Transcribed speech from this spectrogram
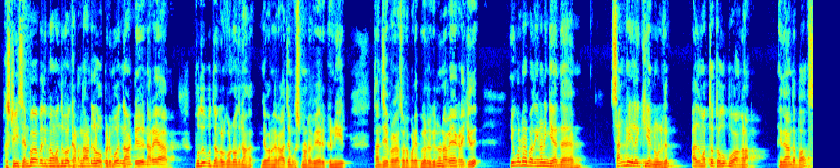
இப்போ ஸ்ரீ செண்பகா பதிப்பகம் வந்து இப்போ கடந்த ஆண்டுகளை ஒப்பிடும்போது இந்த ஆண்டு நிறையா புது புத்தகங்கள் கொண்டு வந்துட்டாங்க. இங்கே பாருங்க ராஜகிருஷ்ணனோட வேருக்கு நீர் தஞ்சை பிரகாஷோட படைப்புகள் இருக்குது இன்னும் நிறையா கிடைக்குது. இவங்கள்ட்ட பார்த்தீங்கன்னா நீங்கள் அந்த சங்க இலக்கிய நூல்கள் அது மொத்த தொகுப்பு வாங்கலாம். இதுதான் அந்த பாக்ஸ்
